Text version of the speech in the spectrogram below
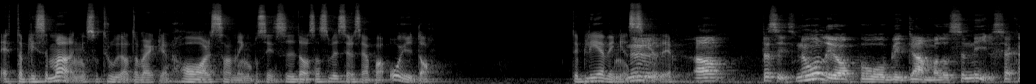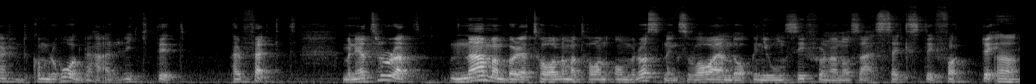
etablissemang så trodde jag att de verkligen har sanningen på sin sida och sen så visade det sig att bara oj då, det blev ingen nu, CD. Ja, precis. Nu håller jag på att bli gammal och senil så jag kanske inte kommer ihåg det här riktigt perfekt. Men jag tror att när man började tala om att ha en omröstning så var ändå opinionssiffrorna någon så här 60-40 ja.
